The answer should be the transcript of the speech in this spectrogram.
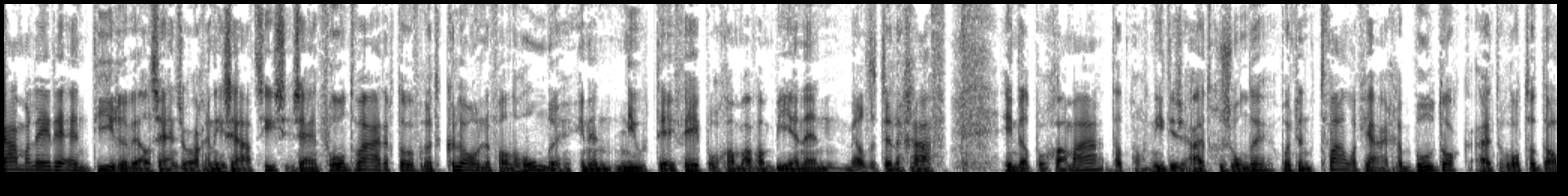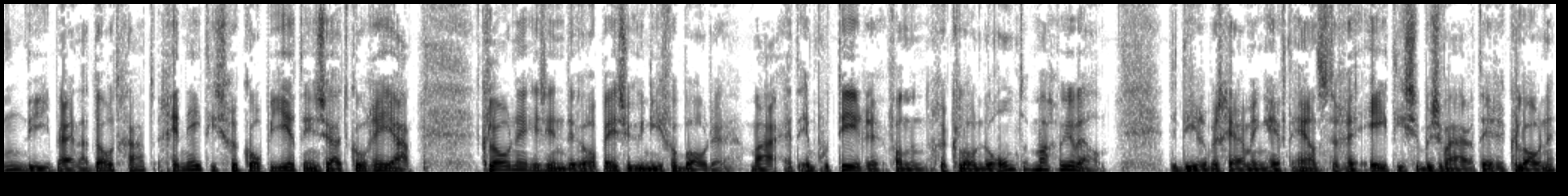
Kamerleden en dierenwelzijnsorganisaties zijn verontwaardigd over het klonen van honden in een nieuw tv-programma van BNN, meldt de Telegraaf. In dat programma, dat nog niet is uitgezonden, wordt een 12-jarige bulldog uit Rotterdam, die bijna doodgaat, genetisch gekopieerd in Zuid-Korea. Klonen is in de Europese Unie verboden, maar het importeren van een gekloonde hond mag weer wel. De dierenbescherming heeft ernstige ethische bezwaren tegen klonen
